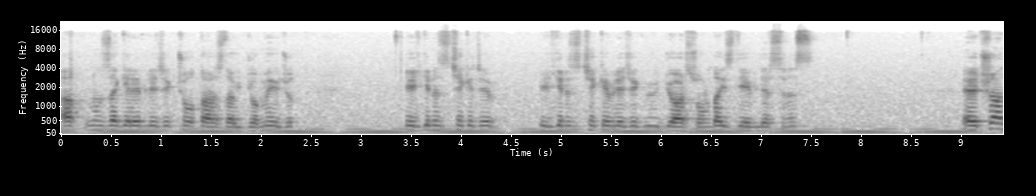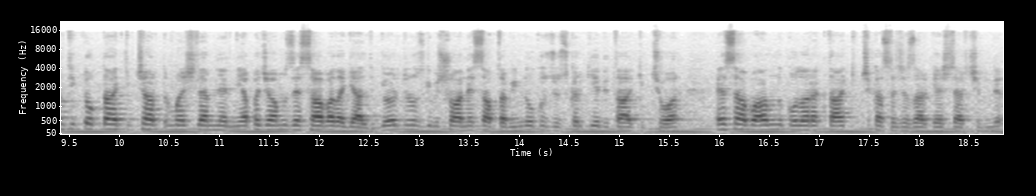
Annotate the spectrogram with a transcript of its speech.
aklınıza gelebilecek çoğu tarzda video mevcut. İlginizi çekecek ilginizi çekebilecek bir video varsa onu da izleyebilirsiniz. Evet şu an TikTok takipçi arttırma işlemlerini yapacağımız hesaba da geldik. Gördüğünüz gibi şu an hesapta 1947 takipçi var. Hesabı anlık olarak takipçi kasacağız arkadaşlar şimdi.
